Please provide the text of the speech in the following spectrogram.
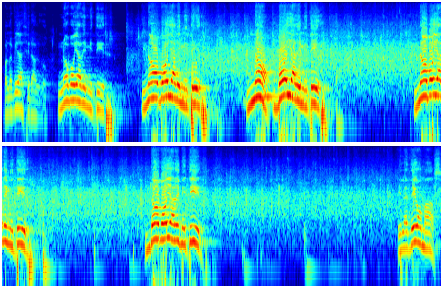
Pues les voy a decir algo. No voy a dimitir. No voy a dimitir. No voy a dimitir. No voy a dimitir. No voy a dimitir. Y les digo más,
